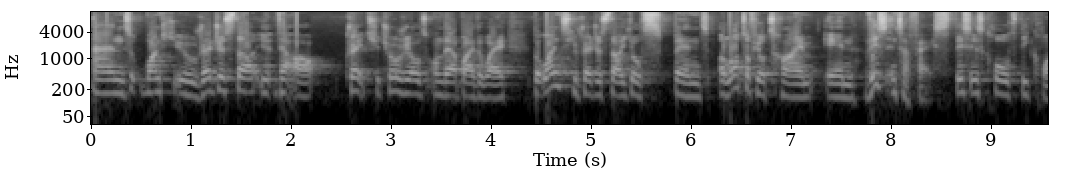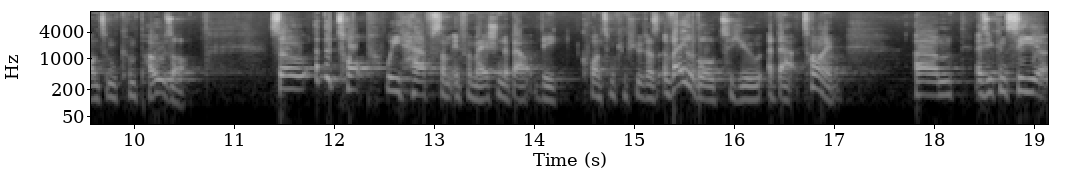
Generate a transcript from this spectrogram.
And once you register, there are great tutorials on there, by the way, but once you register, you'll spend a lot of your time in this interface. This is called the Quantum Composer. So at the top, we have some information about the quantum computers available to you at that time. Um, as you can see, uh,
